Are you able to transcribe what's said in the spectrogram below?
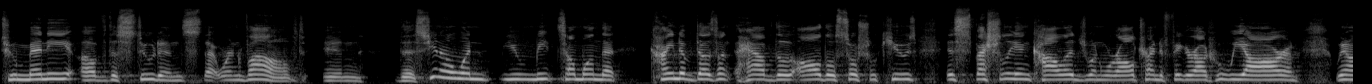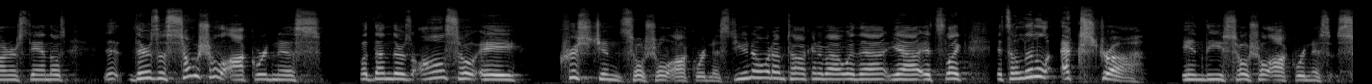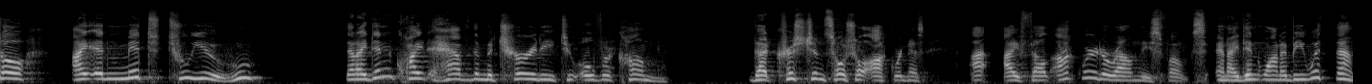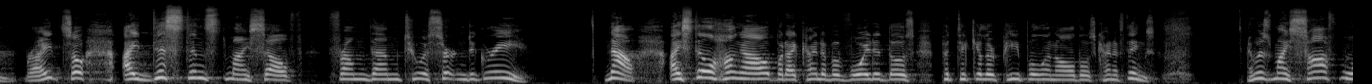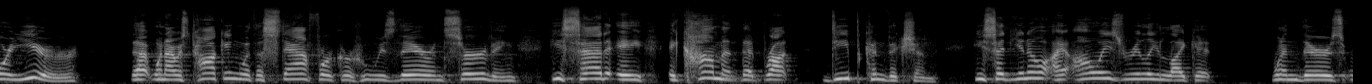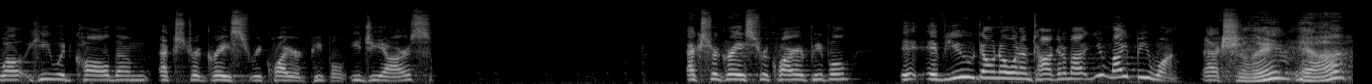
to many of the students that were involved in this. You know, when you meet someone that kind of doesn't have the, all those social cues, especially in college when we're all trying to figure out who we are and we don't understand those. There's a social awkwardness, but then there's also a Christian social awkwardness. Do you know what I'm talking about with that? Yeah, it's like it's a little extra in the social awkwardness. So I admit to you that I didn't quite have the maturity to overcome that Christian social awkwardness. I, I, felt awkward around these folks and I didn't want to be with them, right? So I distanced myself from them to a certain degree. Now, I still hung out, but I kind of avoided those particular people and all those kind of things. It was my sophomore year that when I was talking with a staff worker who was there and serving, he said a, a comment that brought deep conviction. He said, You know, I always really like it when there's, well, he would call them extra grace required people, EGRs. extra grace required people. If you don't know what I'm talking about, you might be one, actually. Yeah.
